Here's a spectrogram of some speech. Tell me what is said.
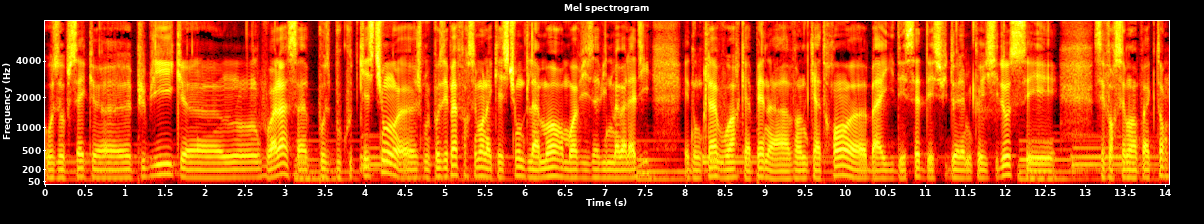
aux obsèques euh, publiques. Euh, voilà, ça pose beaucoup de questions. Euh, je me posais pas forcément la question de la mort, moi, vis-à-vis de ma maladie. Et donc là, voir qu'à peine à 24 ans, bah, il décède des suites de la mucoviscidose, c'est, c'est forcément impactant.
